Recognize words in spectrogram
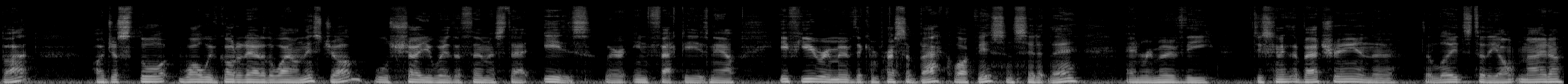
but I just thought while we've got it out of the way on this job, we'll show you where the thermostat is, where it in fact is. Now, if you remove the compressor back like this and set it there, and remove the, disconnect the battery and the, the leads to the alternator,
